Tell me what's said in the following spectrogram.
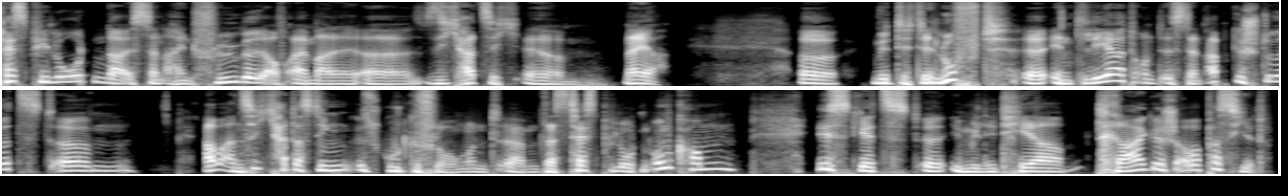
Testpiloten, da ist dann ein Flügel auf einmal, äh, sich hat sich, äh, naja, äh, mit der Luft äh, entleert und ist dann abgestürzt. Ähm, aber an sich hat das Ding ist gut geflogen und ähm, das Testpiloten umkommen ist jetzt äh, im Militär tragisch, aber passiert.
